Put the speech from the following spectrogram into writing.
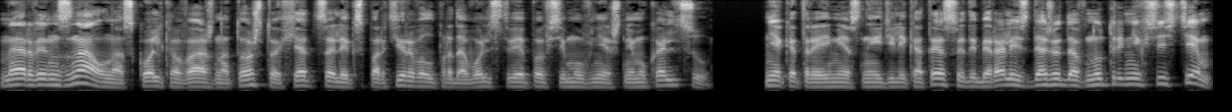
Мервин знал, насколько важно то, что Хетцель экспортировал продовольствие по всему внешнему кольцу. Некоторые местные деликатесы добирались даже до внутренних систем.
